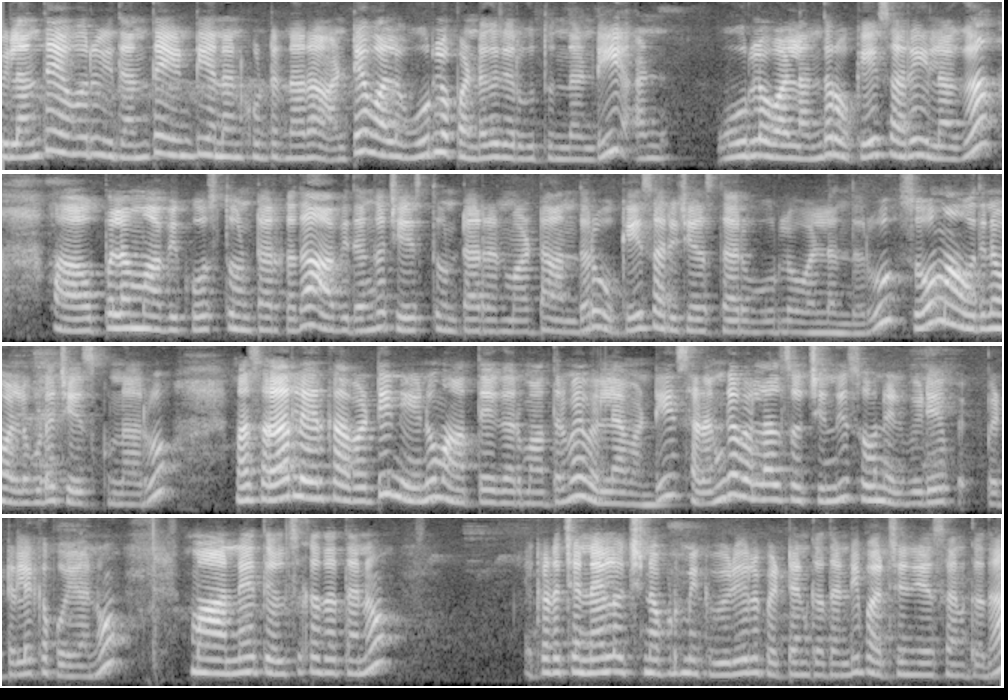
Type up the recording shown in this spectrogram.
వీళ్ళంతా ఎవరు ఇదంతా ఏంటి అని అనుకుంటున్నారా? అంటే వాళ్ళ ఊర్లో పండగ జరుగుతుందండి అండ్ ఊర్లో వాళ్ళందరూ ఒకేసారి ఇలాగా ఉప్పలమ్మ అవి కోస్తూ ఉంటారు కదా ఆ విధంగా చేస్తూ ఉంటారనమాట అందరూ ఒకేసారి చేస్తారు ఊర్లో వాళ్ళందరూ. సో మా వదిన వాళ్ళు కూడా చేసుకున్నారు. మా సార్ లేరు కాబట్టి నేను మా అత్తయ్య గారు మాత్రమే వెళ్ళామండి. సడన్గా వెళ్ళాల్సి వచ్చింది సో నేను వీడియో పెట్టలేకపోయాను. మా అన్నయ్య తెలుసు కదా తను. ఇక్కడ చెన్నైలో వచ్చినప్పుడు మీకు వీడియోలో పెట్టాను కదండి పరిచయం చేశాను కదా.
